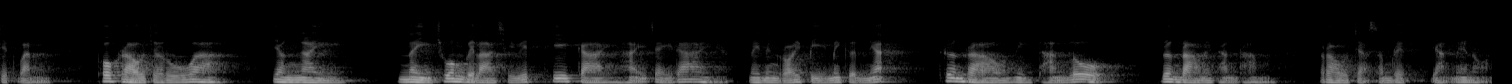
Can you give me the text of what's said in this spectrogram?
เจ็ดวัน พวกเราจะรู้ว่ายังไงในช่วงเวลาชีวิตที่กายหายใจได้ในหนึ่งร้อยปีไม่เกินเนี้ยเรื่องราวในทางโลก เรื่องราวในทางธรรม เราจะสำเร็จอย่างแน่นอน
